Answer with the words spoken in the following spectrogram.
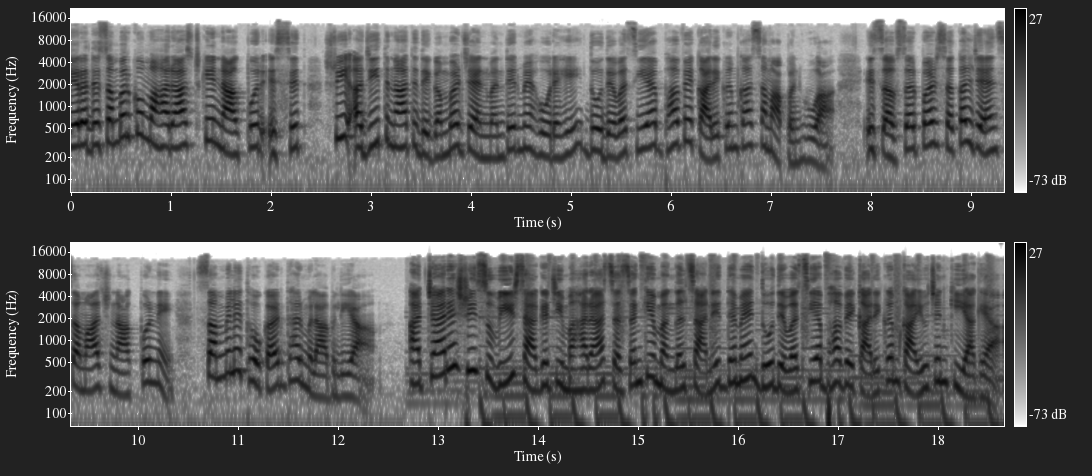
तेरह दिसंबर को महाराष्ट्र के नागपुर स्थित श्री अजीतनाथ दिगंबर जैन मंदिर में हो रहे दो दिवसीय भव्य कार्यक्रम का समापन हुआ। इस अवसर पर सकल जैन समाज नागपुर ने सम्मिलित होकर धर्म लाभ लिया। आचार्य श्री सुवीर सागर जी महाराज सत्संग के मंगल सानिध्य में दो दिवसीय भव्य कार्यक्रम का आयोजन किया गया।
